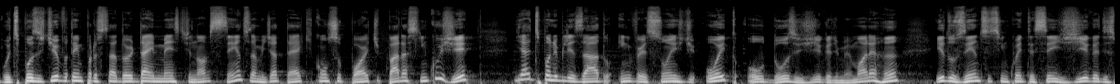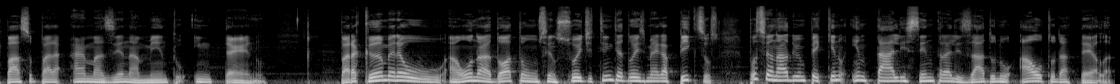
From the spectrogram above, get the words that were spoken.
O dispositivo tem processador Dimensity 900 da MediaTek com suporte para 5G e é disponibilizado em versões de 8 ou 12 GB de memória RAM e 256 GB de espaço para armazenamento interno. Para a câmera, a Honor adota um sensor de 32 megapixels, posicionado em um pequeno entalhe centralizado no alto da tela.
